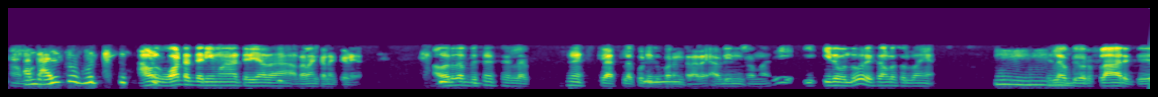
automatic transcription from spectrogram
அந்த அல்பு புத்தி அவனுக்கு ஓட்ட தெரியுமா தெரியாதா அதெல்லாம் கணக்கு கிடையாது அவர்தான் பிசினஸ் பிசினஸ் கிளாஸ்ல கூட்டிட்டு போறேன்றாரு அப்படின்ற மாதிரி இது வந்து ஒரு எக்ஸாம்பிள் சொல்லுவாங்க. இதுல அப்படி ஒரு ஃபிளா இருக்கு.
